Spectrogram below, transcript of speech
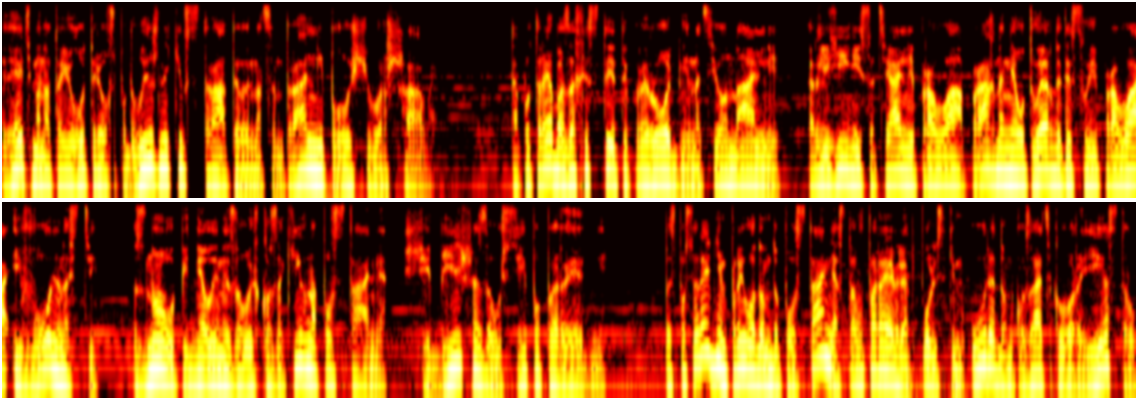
гетьмана та його трьох сподвижників стратили на центральній площі Варшави. Та потреба захистити природні, національні Релігійні й соціальні права, прагнення утвердити свої права і вольності знову підняли низових козаків на повстання ще більше за усі попередні. Безпосереднім приводом до повстання став перегляд польським урядом козацького реєстру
